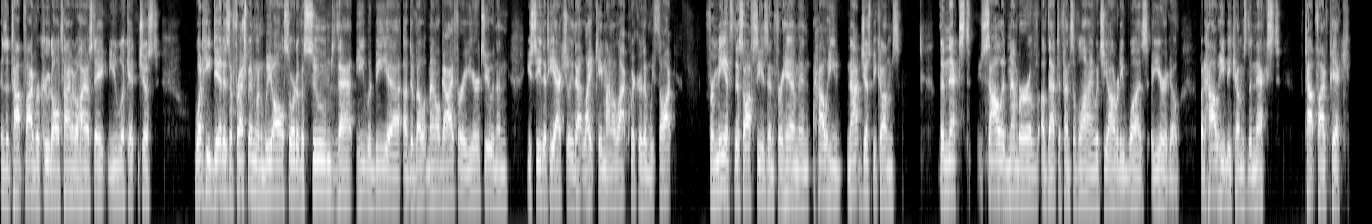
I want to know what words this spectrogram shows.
is a top five recruit all time at Ohio State. You look at just what he did as a freshman when we all sort of assumed that he would be a, a developmental guy for a year or two, and then you see that he actually that light came on a lot quicker than we thought. For me, it's this offseason for him and how he not just becomes the next solid member of, of that defensive line, which he already was a year ago, but how he becomes the next top five pick.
